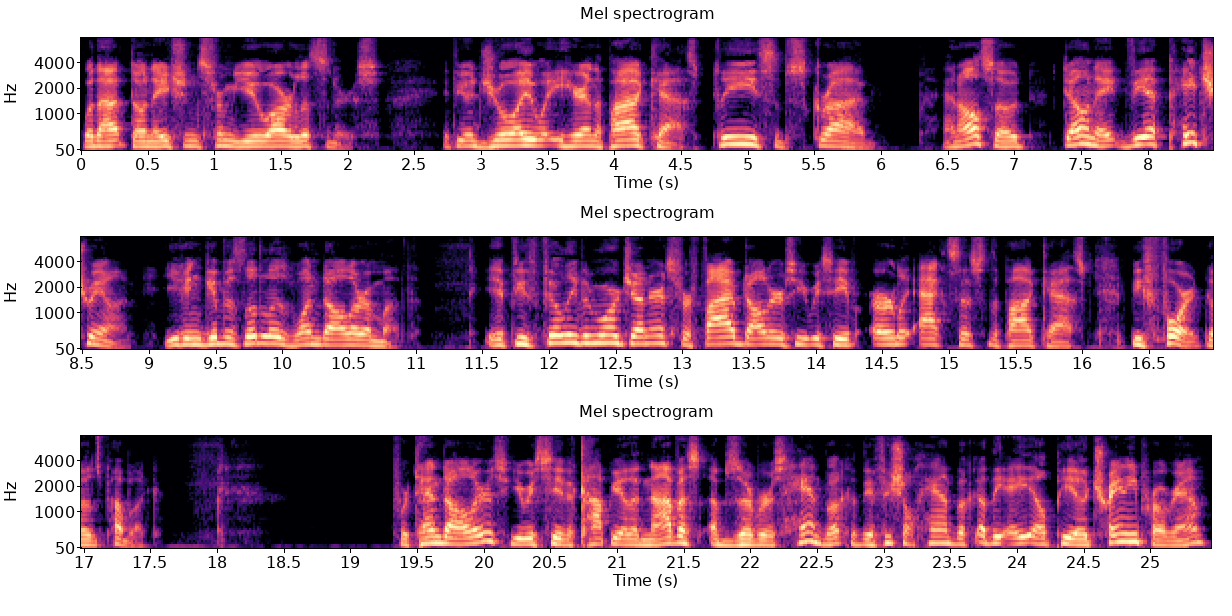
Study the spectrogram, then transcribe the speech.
without donations from you, our listeners. If you enjoy what you hear in the podcast, please subscribe and also donate via Patreon. You can give as little as $1 a month. If you feel even more generous, for $5, you receive early access to the podcast before it goes public. For $10, you receive a copy of the Novice Observer's Handbook, the official handbook of the ALPO training program.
